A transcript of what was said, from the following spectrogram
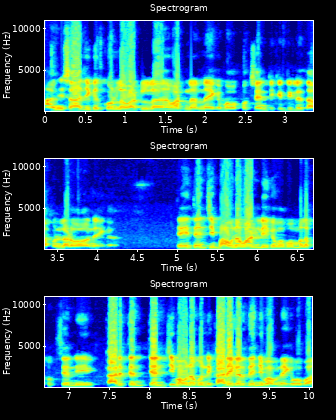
आणि साहजिकच कोणाला वाटलं वाटणार नाही का बाबा पक्षाने तिकीट दिलं तर आपण लढवावं नाही का? ते त्यांची भावना मांडली का बाबा मला पक्षांनी कार्य त्यांची भावना पण नाही कार्यकर्त्यांची भावना आहे का बाबा?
